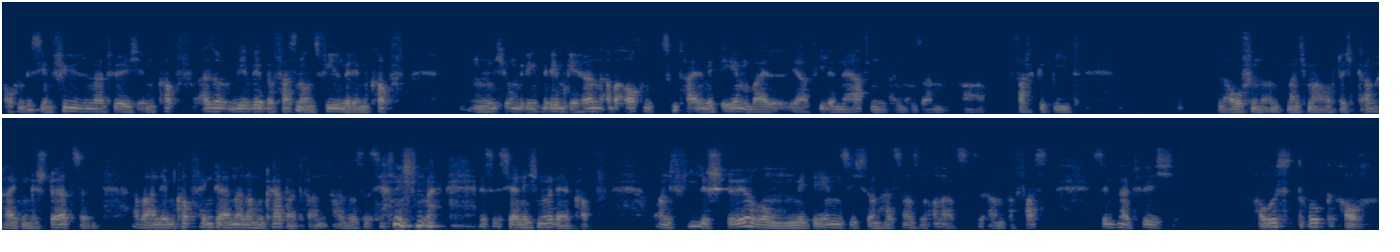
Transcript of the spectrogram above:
auch ein bisschen Fühlen natürlich im Kopf. Also wir, wir befassen uns viel mit dem Kopf, nicht unbedingt mit dem Gehirn, aber auch zum Teil mit dem, weil ja viele Nerven in unserem äh, Fachgebiet laufen und manchmal auch durch Krankheiten gestört sind. Aber an dem Kopf hängt ja immer noch ein Körper dran. Also es ist ja nicht nur, es ist ja nicht nur der Kopf. Und viele Störungen, mit denen sich so ein Hals-Nasen-Ohrenarzt äh, befasst, sind natürlich Ausdruck auch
